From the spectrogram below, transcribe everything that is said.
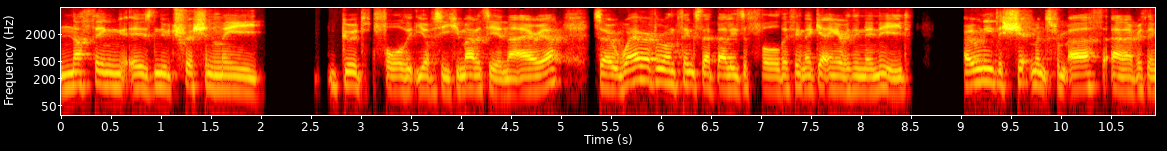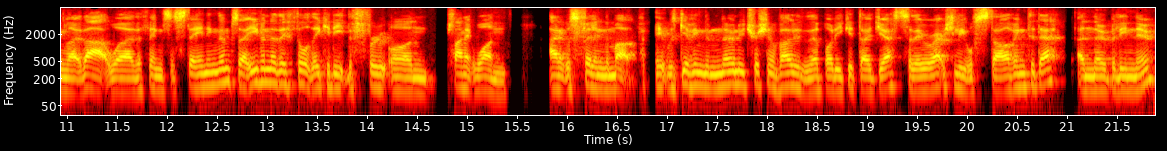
nothing is nutritionally good for the, obviously humanity in that area. So where everyone thinks their bellies are full, they think they're getting everything they need. Only the shipments from Earth and everything like that were the things sustaining them. So even though they thought they could eat the fruit on planet one and it was filling them up, it was giving them no nutritional value that their body could digest. So they were actually all starving to death and nobody knew.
